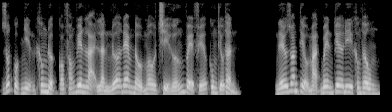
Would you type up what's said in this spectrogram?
Rốt cuộc nhịn không được có phóng viên lại lần nữa đem đầu mâu chỉ hướng về phía cung thiếu thần. Nếu doan tiểu mạt bên kia đi không thông,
